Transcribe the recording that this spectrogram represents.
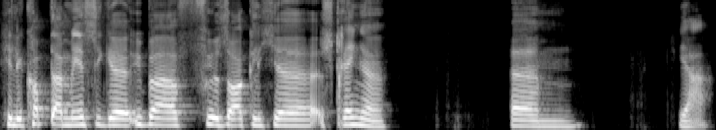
helikoptermäßige, überfürsorgliche, strenge, ähm, ja,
